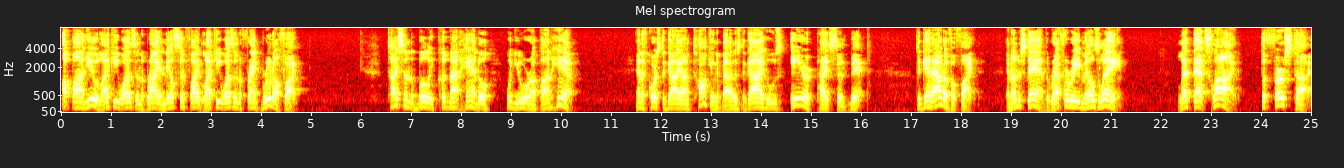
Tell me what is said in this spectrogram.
up on you, like he was in the Brian Nielsen fight, like he was in the Frank Bruno fight, Tyson the bully could not handle when you were up on him. And of course, the guy I'm talking about is the guy whose ear Tyson bit to get out of a fight. And understand, the referee, Mills Lane, let that slide the first time.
